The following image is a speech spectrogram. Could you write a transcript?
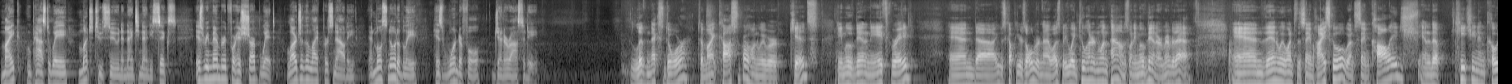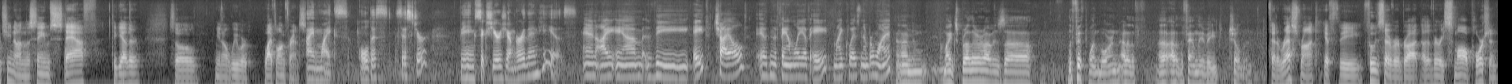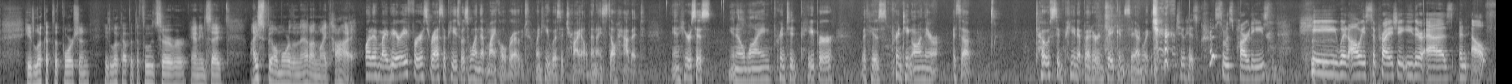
Mike, who passed away much too soon in 1996, is remembered for his sharp wit, larger than life personality, and most notably, his wonderful generosity. Lived next door to Mike Kostrba when we were kids. He moved in in the eighth grade, and uh, he was a couple years older than I was, but he weighed 201 pounds when he moved in. I remember that. And then we went to the same high school, we went to the same college, ended up teaching and coaching on the same staff together. So, you know, we were lifelong friends. I'm Mike's oldest sister, being six years younger than he is. And I am the eighth child in the family of eight. Mike was number one. I'm Mike's brother. I was uh, the fifth one born out of the uh, out of the family of eight children. At a restaurant, if the food server brought a very small portion, he'd look at the portion, he'd look up at the food server, and he'd say, I spill more than that on my tie. One of my very first recipes was one that Michael wrote when he was a child, and I still have it. And here's this, you know, line printed paper with his printing on there. It's a toast and peanut butter and bacon sandwich. to his Christmas parties, he would always surprise you either as an elf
